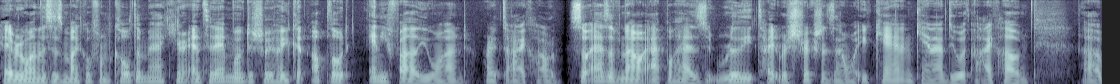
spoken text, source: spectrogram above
Hey everyone, this is Michael from Cult Mac here, and today I'm going to show you how you can upload any file you want right to iCloud. So as of now, Apple has really tight restrictions on what you can and cannot do with iCloud. Uh,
